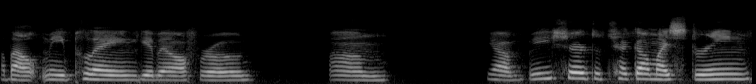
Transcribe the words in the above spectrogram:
about me playing Give Off Road. Um, yeah, be sure to check out my stream.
